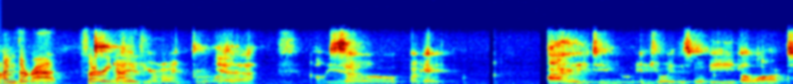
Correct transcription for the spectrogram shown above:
I'm the rat. Sorry, Would guys. to hear mine? I love it. Yeah. Oh yeah. So, okay. I do enjoy this movie a lot.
